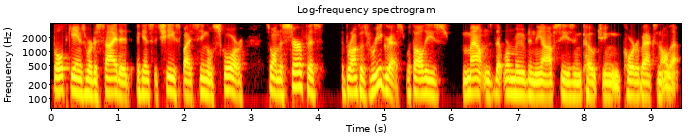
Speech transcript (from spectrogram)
both games were decided against the Chiefs by a single score. So on the surface, the Broncos regressed with all these mountains that were moved in the offseason, coaching, quarterbacks, and all that.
